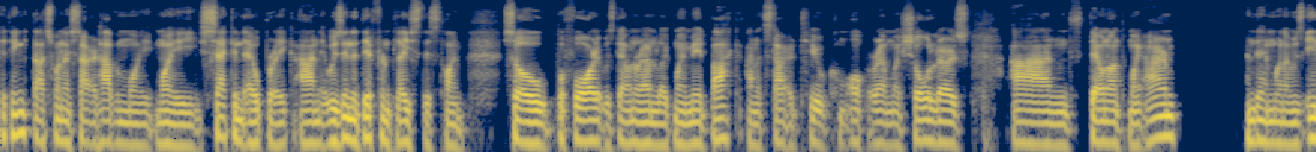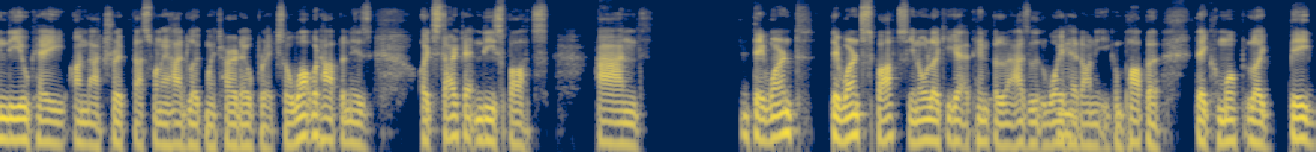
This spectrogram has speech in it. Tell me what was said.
I think that's when I started having my my second outbreak, and it was in a different place this time. So before it was down around like my mid back, and it started to come up around my shoulders and down onto my arm. And then when I was in the UK on that trip, that's when I had like my third outbreak. So what would happen is I'd start getting these spots, and they weren't they weren't spots, you know, like you get a pimple and it has a little white mm. on it, you can pop it. They come up like big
